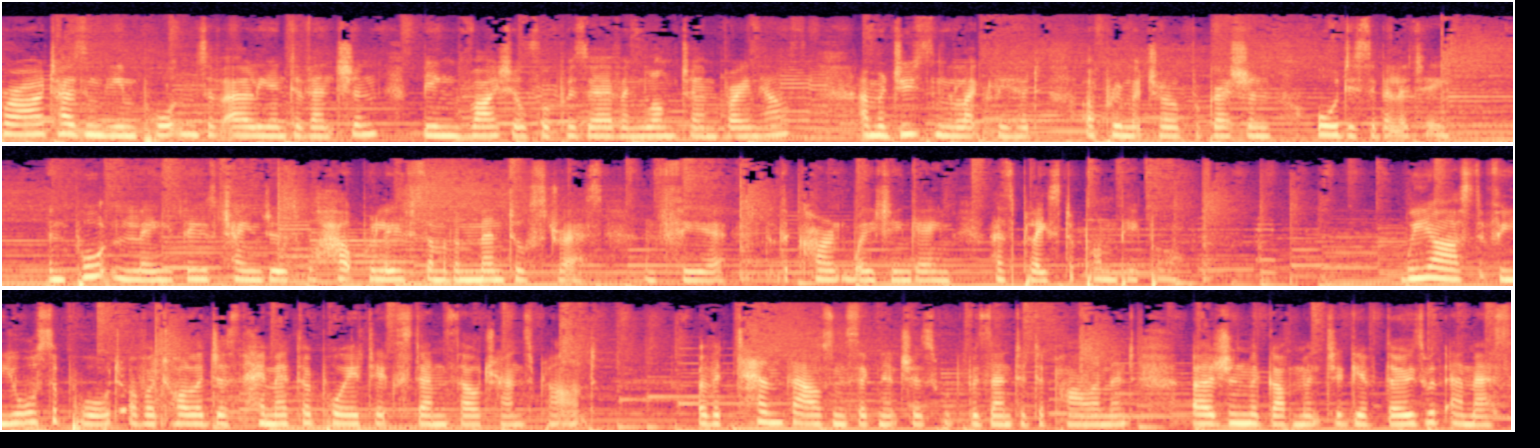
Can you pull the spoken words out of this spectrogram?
prioritising the importance of early intervention being vital for preserving long term brain health and reducing the likelihood of premature progression or disability. Importantly, these changes will help relieve some of the mental stress and fear that the current waiting game has placed upon people. We asked for your support of autologous hematopoietic stem cell transplant over 10,000 signatures were presented to Parliament urging the government to give those with MS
